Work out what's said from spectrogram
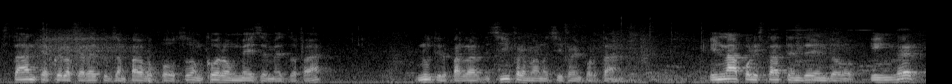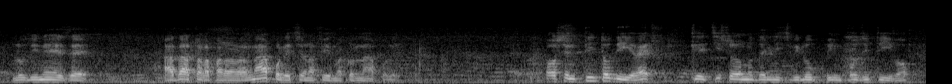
stante a quello che ha detto Giampaolo Pozzo, ancora un mese e mezzo fa, inutile parlare di cifre ma è una cifra importante. Il Napoli sta attendendo Ingler, l'Udinese ha dato la parola al Napoli e c'è una firma col Napoli. Ho sentito dire che ci sono degli sviluppi in positivo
